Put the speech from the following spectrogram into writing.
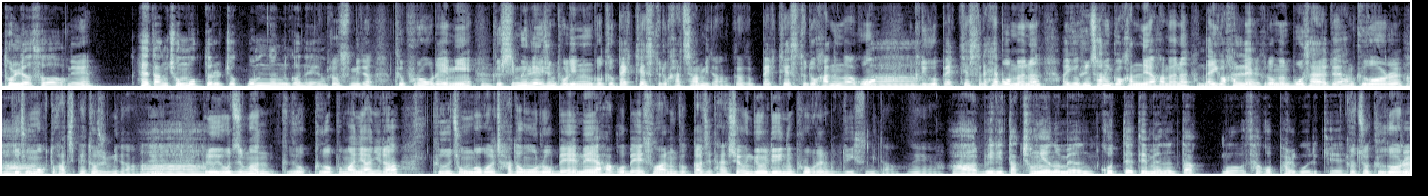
돌려서 네. 해당 종목들을 쭉 뽑는 거네요. 그렇습니다. 그 프로그램이 음. 그 시뮬레이션 돌리는 거, 그 backtest도 같이 합니다. 그러니까 그 backtest도 가능하고, 아. 그리고 backtest를 해보면은, 아, 이거 괜찮은 것 같네 하면은, 나 이거 할래. 그러면 뭐 사야 돼? 하면 그거를, 아. 그 종목도 같이 뱉어줍니다. 네. 아. 그리고 요즘은 그거, 그것뿐만이 아니라 그 종목을 자동으로 매매하고 매수하는 것까지 다시 연결되어 있는 프로그램들도 있습니다. 네. 아 미리 딱 정해놓으면 그때 되면은 딱 뭐 사고 팔고 이렇게 그렇죠. 그거를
